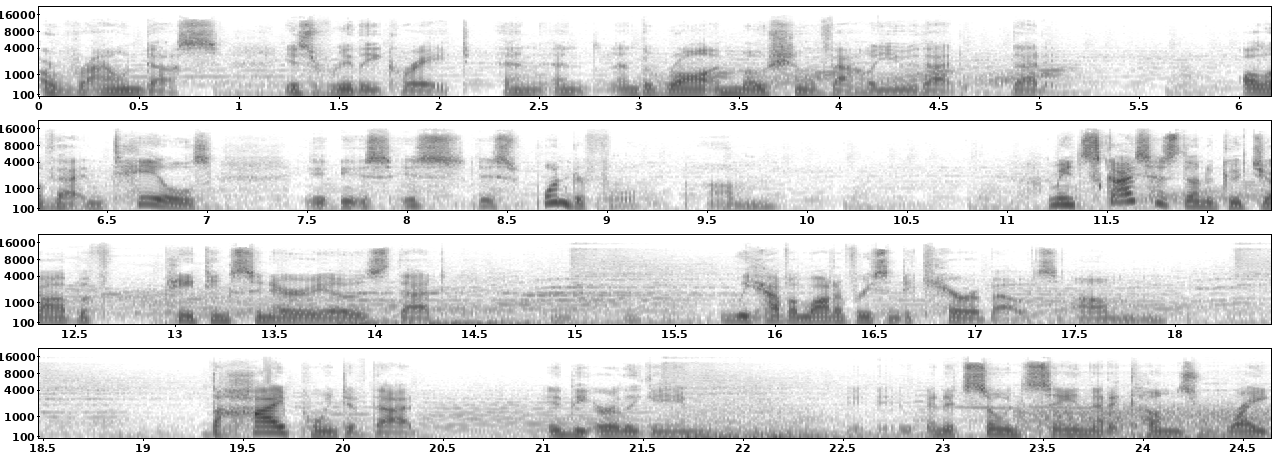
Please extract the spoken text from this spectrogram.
around us is really great, and, and, and the raw emotional value that, that all of that entails is is is wonderful. Um, I mean, Skies has done a good job of painting scenarios that we have a lot of reason to care about. Um, the high point of that in the early game, and it's so insane that it comes right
